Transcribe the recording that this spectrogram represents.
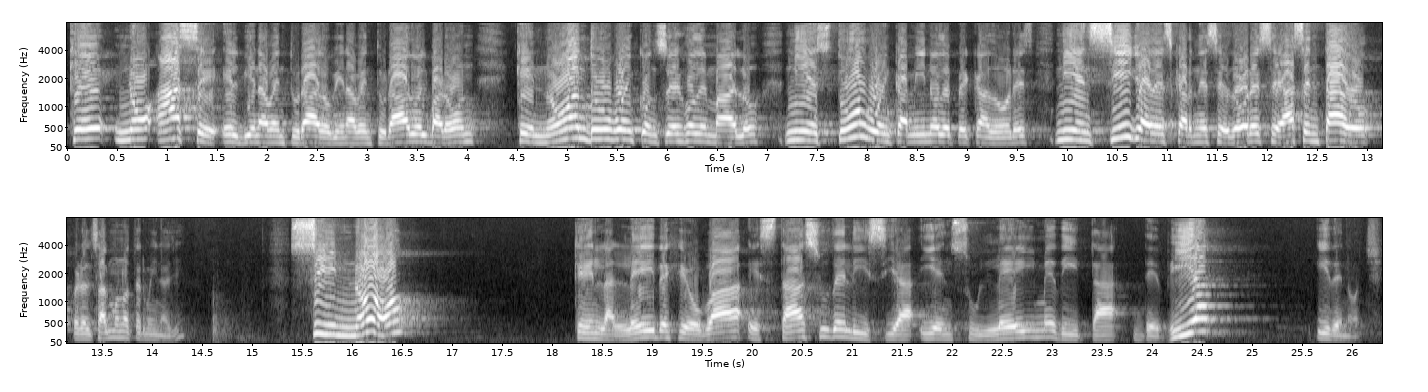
que no hace el bienaventurado. Bienaventurado el varón que no anduvo en consejo de malo, ni estuvo en camino de pecadores, ni en silla de escarnecedores se ha sentado, pero el Salmo no termina allí, sino que en la ley de Jehová está su delicia y en su ley medita de día y de noche.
